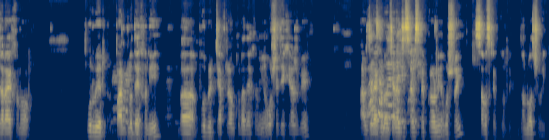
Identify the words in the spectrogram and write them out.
যারা এখনও পূর্বের পার্টগুলো দেখনি বা পূর্বের চ্যাপ্টার অঙ্কগুলো দেখনি, অবশ্যই দেখে আসবে। আর যারা এখনও চ্যানেলটি সাবস্ক্রাইব করনি অবশ্যই সাবস্ক্রাইব করবে। ধন্যবাদ সবাইকে।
